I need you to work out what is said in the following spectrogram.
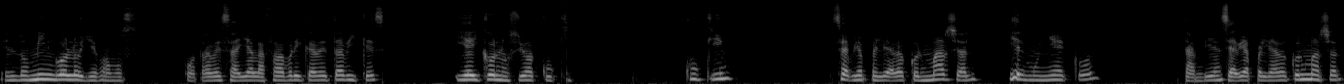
el domingo lo llevamos otra vez ahí a la fábrica de tabiques y ahí conoció a Cookie. Cookie se había peleado con Marshall y el muñeco también se había peleado con Marshall.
